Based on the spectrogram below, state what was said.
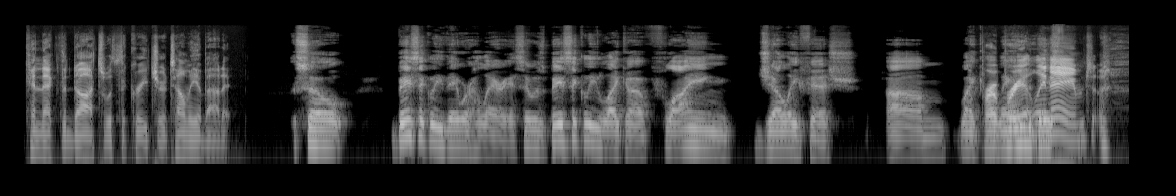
connect the dots with the creature. Tell me about it. So basically, they were hilarious. It was basically like a flying jellyfish. Um, like appropriately named.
